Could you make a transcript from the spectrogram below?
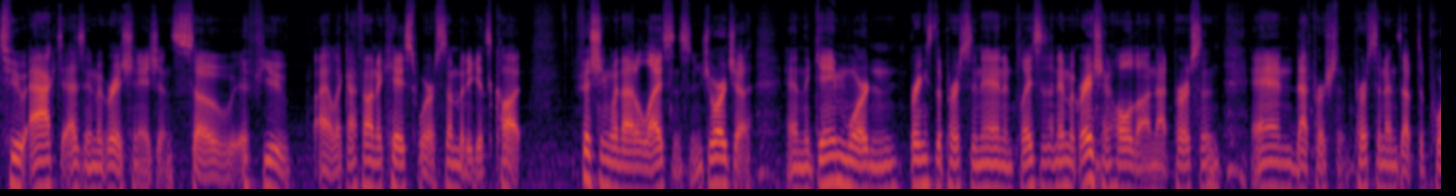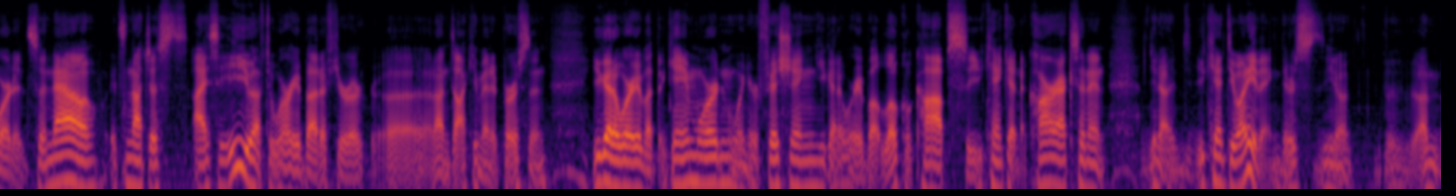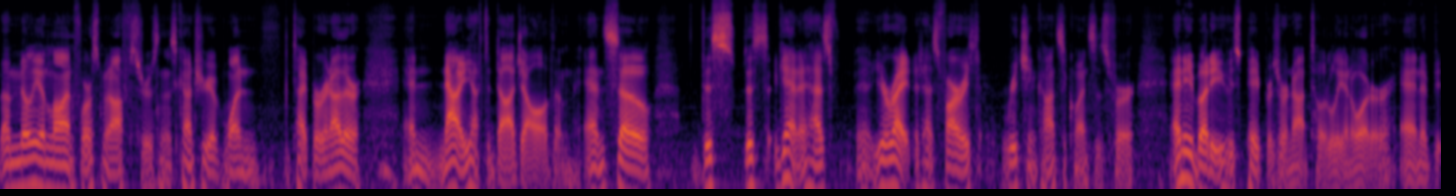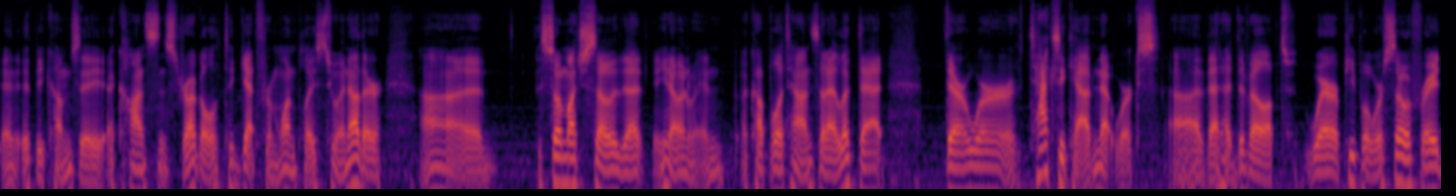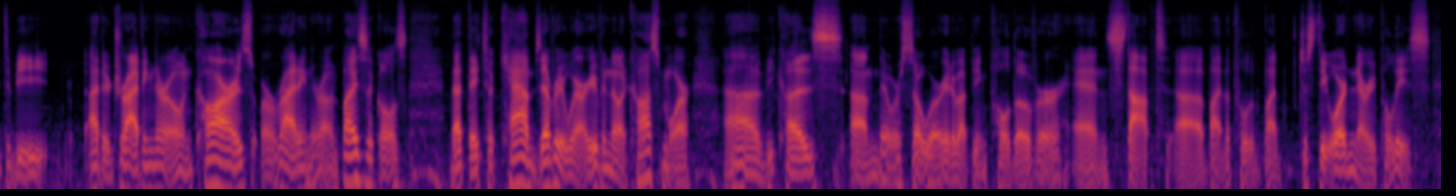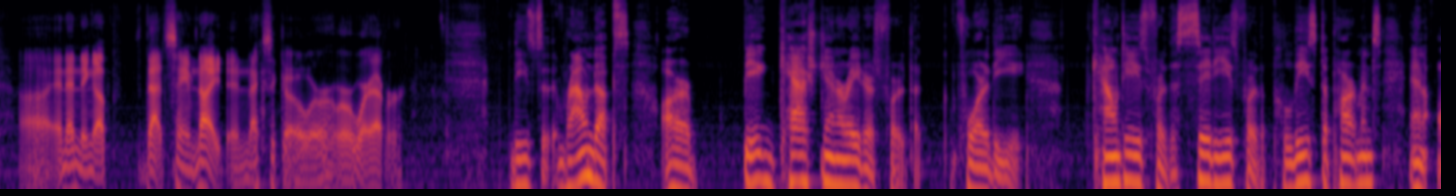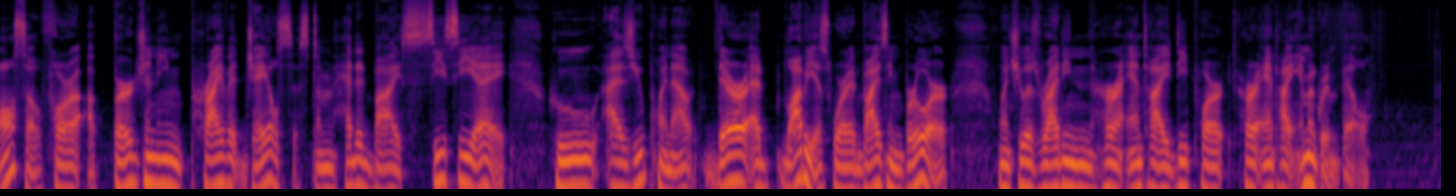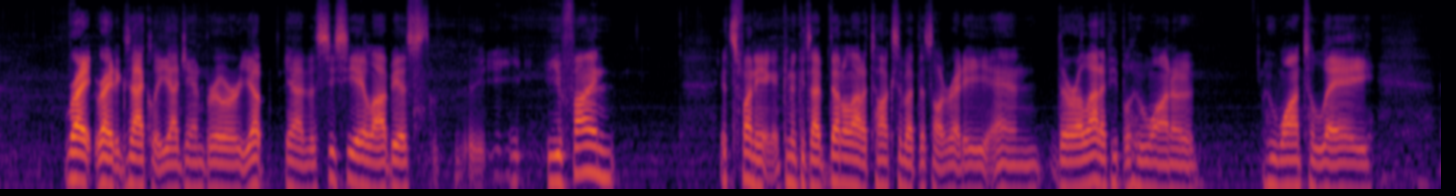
to act as immigration agents. So if you I like I found a case where somebody gets caught fishing without a license in Georgia, and the game warden brings the person in and places an immigration hold on that person, and that person person ends up deported. So now it's not just ICE you have to worry about if you're uh, an undocumented person. You got to worry about the game warden when you're fishing. You got to worry about local cops, so you can't get in a car accident. You know, you can't do anything. There's you know a, a million law enforcement officers in this country of one type or another, and now you have to dodge all of them. And so this this again it has you're right it has far reaching consequences for anybody whose papers are not totally in order. And it, it becomes a, a constant struggle to get from one place to another. Uh, so much so that, you know, in, in, a couple of towns that I looked at, there were taxicab networks uh, that had developed where people were so afraid to be either driving their own cars or riding their own bicycles that they took cabs everywhere, even though it cost more, uh, because um, they were so worried about being pulled over and stopped uh, by the pol- by just the ordinary police, uh, and ending up that same night in Mexico or, or wherever. These roundups are big cash generators for the for the counties, for the cities, for the police departments, and also for a burgeoning private jail system headed by CCA, who, as you point out, their lobbyists were advising Brewer when she was writing her anti-deport, her anti-immigrant bill. Right, right, exactly. Yeah, Jan Brewer. Yep, yeah. The CCA lobbyists. You find it's funny because I've done a lot of talks about this already, and there are a lot of people who want to who want to lay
